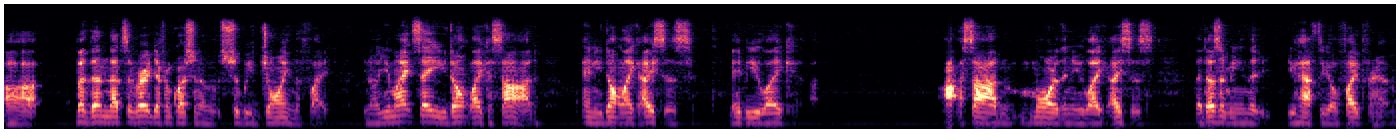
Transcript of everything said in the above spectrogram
Uh, but then that's a very different question of should we join the fight? You know, you might say you don't like Assad and you don't like ISIS. Maybe you like Assad more than you like ISIS. That doesn't mean that you have to go fight for him,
